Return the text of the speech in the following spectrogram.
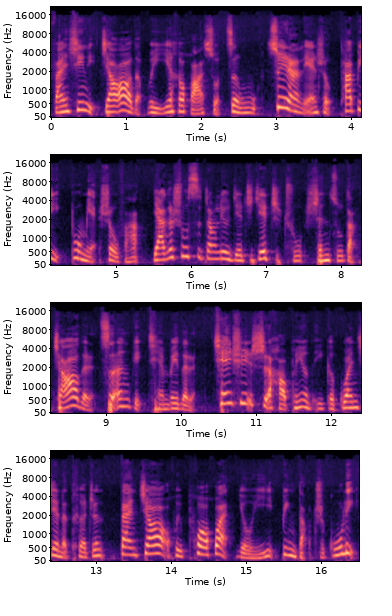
凡心里骄傲的，为耶和华所憎恶，虽然联手，他必不免受罚。”雅各书四章六节直接指出，神阻挡骄傲的人，赐恩给谦卑的人。谦虚是好朋友的一个关键的特征，但骄傲会破坏友谊，并导致孤立。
